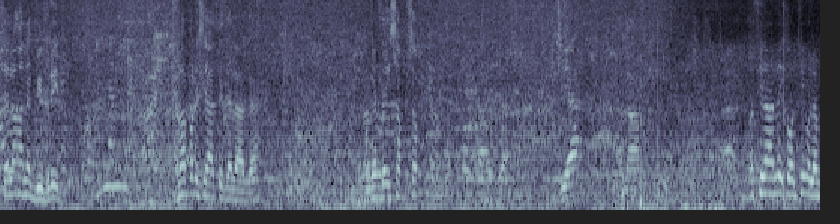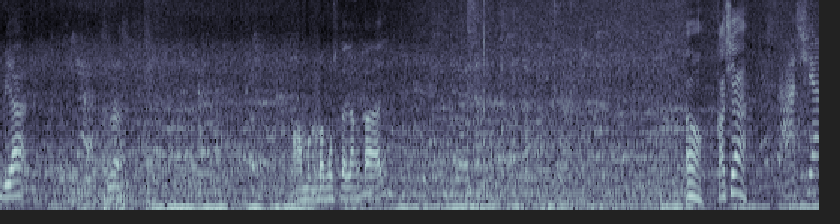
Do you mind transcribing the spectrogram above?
Siya lang ang nagbe-breed. Wala pa rin si ate dalaga. Maganda yung sap-sap niya. Biya. Alam. O si nanay, Konching, walang biya. Wala. Baka magbangus na lang tayo. Oh, kasya. Asya.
